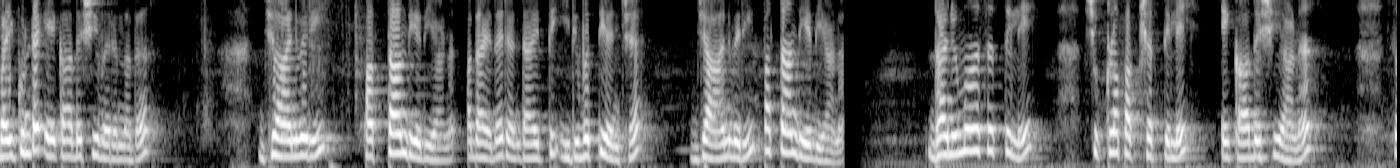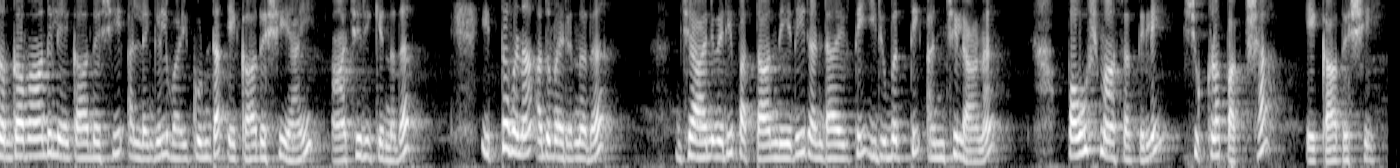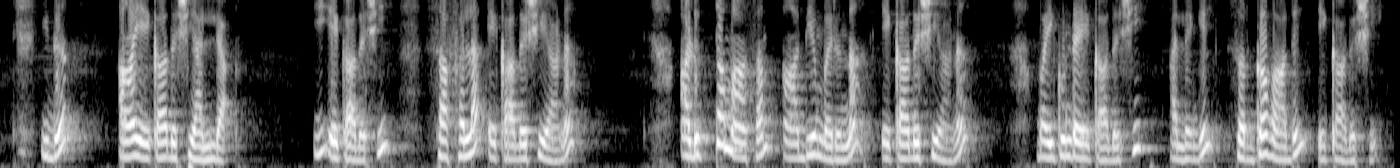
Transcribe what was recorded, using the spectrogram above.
വൈകുണ്ഠ ഏകാദശി വരുന്നത് ജാനുവരി പത്താം തീയതിയാണ്. അതായത് രണ്ടായിരത്തി ഇരുപത്തി അഞ്ച് ജാനുവരി പത്താം തീയതിയാണ്. ധനുമാസത്തിലെ ശുക്ലപക്ഷത്തിലെ ഏകാദശിയാണ്. സ്വർഗവാതിൽ ഏകാദശി അല്ലെങ്കിൽ വൈകുണ്ഠ ഏകാദശിയായി ആചരിക്കുന്നത്. ഇത്തവണ അത് വരുന്നത് ജാനുവരി പത്താം തീയതി രണ്ടായിരത്തി ഇരുപത്തി അഞ്ചിലാണ് പൗഷ് മാസത്തിലെ ശുക്ലപക്ഷ ഏകാദശി. ഇത് ആ ഏകാദശി അല്ല. ഈ ഏകാദശി സഫല ഏകാദശിയാണ്. അടുത്ത മാസം ആദ്യം വരുന്ന ഏകാദശിയാണ്. വൈകുണ്ഠ ഏകാദശി അല്ലെങ്കിൽ സ്വർഗവാതിൽ ഏകാദശി.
